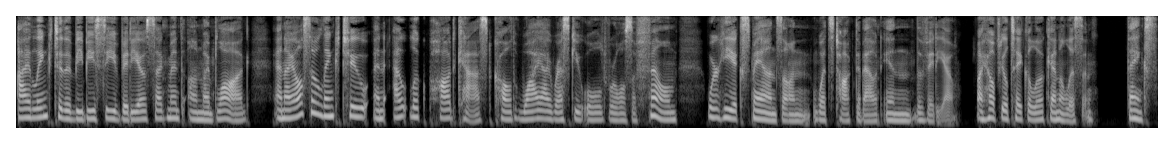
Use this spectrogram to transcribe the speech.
I link to the BBC video segment on my blog, and I also link to an Outlook podcast called Why I Rescue Old Rolls of Film, where he expands on what's talked about in the video. I hope you'll take a look and a listen. Thanks.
